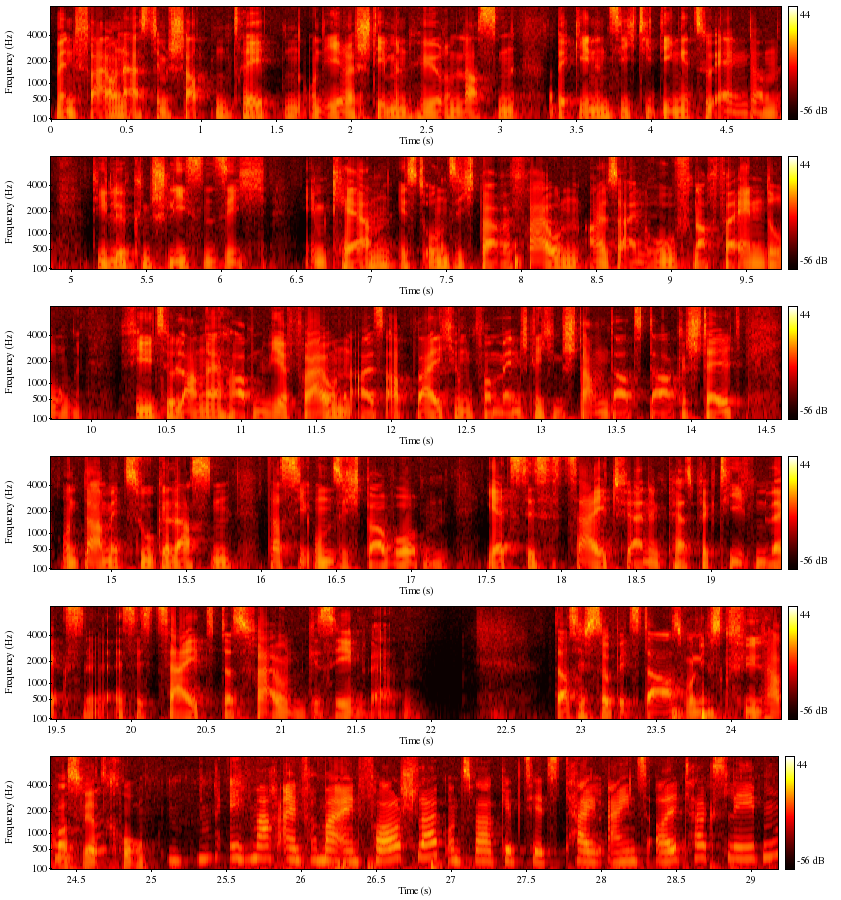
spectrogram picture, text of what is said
Wenn Frauen aus dem Schatten treten und ihre Stimmen hören lassen, beginnen sich die Dinge zu ändern. Die Lücken schließen sich. Im Kern ist unsichtbare Frauen also ein Ruf nach Veränderung. Viel zu lange haben wir Frauen als Abweichung vom menschlichen Standard dargestellt und damit zugelassen, dass sie unsichtbar wurden. Jetzt ist es Zeit für einen Perspektivenwechsel. Es ist Zeit, dass Frauen gesehen werden. Das ist so ein bisschen das, wo ich das Gefühl habe, was wird kommen. Ich mache einfach mal einen Vorschlag und zwar gibt es jetzt Teil 1 Alltagsleben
